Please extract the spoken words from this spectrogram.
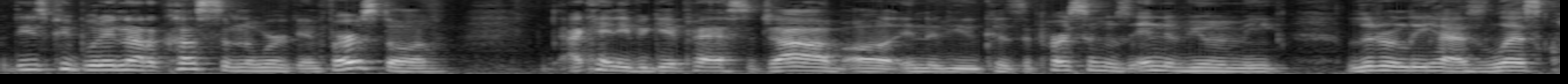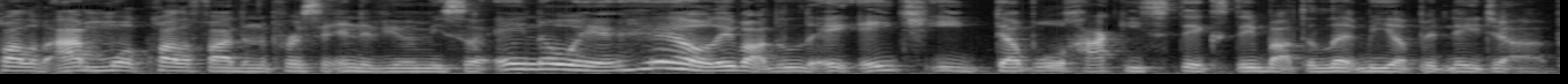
But these people, they're not accustomed to working. First off, I can't even get past the job uh, interview because the person who's interviewing me literally has less qualified. I'm more qualified than the person interviewing me. So ain't no way in hell they about to H E double hockey sticks. They about to let me up in their job.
